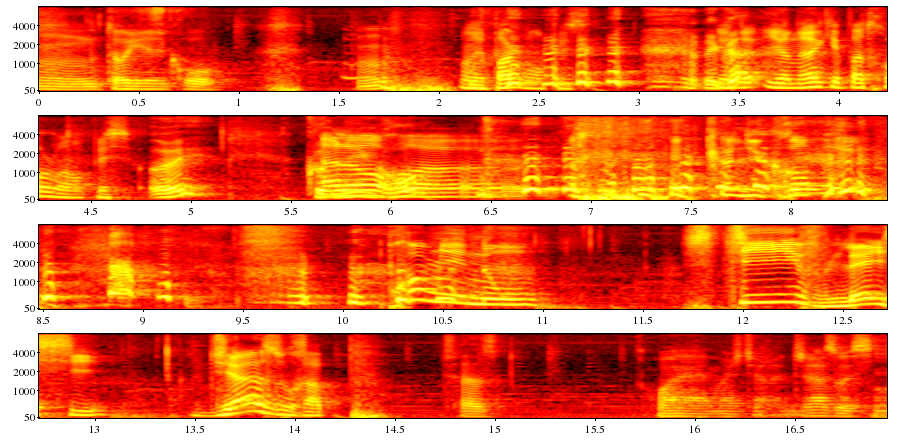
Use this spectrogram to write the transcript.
Hum, Notorious Gros. On n'est pas loin en plus. Il y, en a, il y en a un qui est pas trop loin en plus. Oui. Connu Alors, Gros. euh, connu gros. Premier nom, Steve Lacey. Jazz ou rap? Jazz. Ouais, moi je dirais jazz aussi.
